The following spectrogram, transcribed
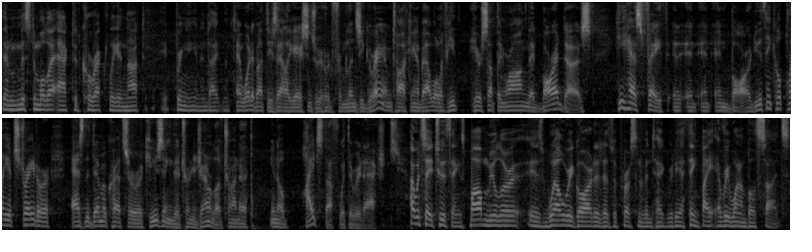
then Mr. Mueller acted correctly in not bringing an indictment. And what about these allegations we heard from Lindsey Graham talking about, well, if he hears something wrong that Barr does, he has faith in, in, in, Barr. Do you think he'll play it straight, or as the Democrats are accusing the Attorney General of trying to, you know, hide stuff with the redactions? I would say two things. Bob Mueller is well regarded as a person of integrity, I think, by everyone on both sides.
